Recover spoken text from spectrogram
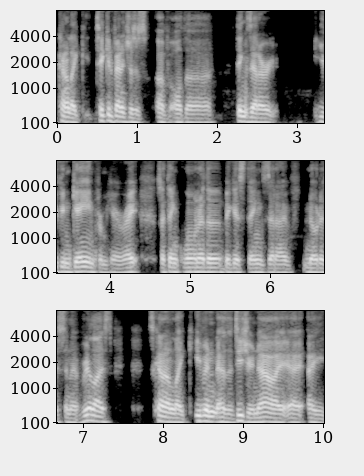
kind of like take advantages of all the things that are you can gain from here, right? So I think one of the biggest things that I've noticed and I've realized it's kind of like even as a teacher now, I I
